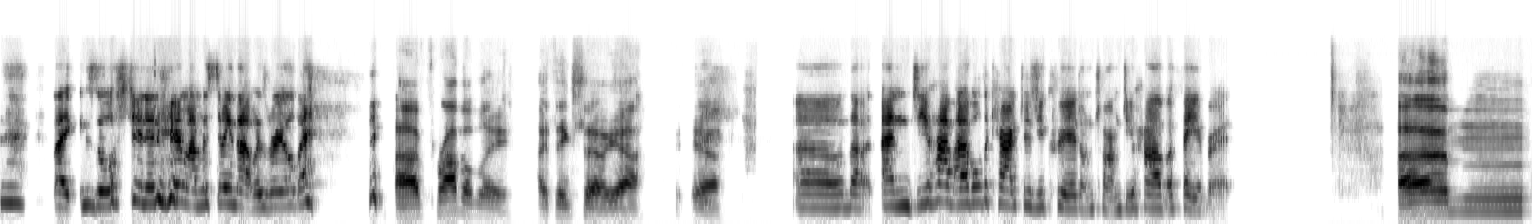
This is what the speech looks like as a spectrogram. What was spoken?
like exhaustion in him i'm assuming that was real then uh, probably. I think so. Yeah. Yeah. Oh, that. And do you have out of all the characters you created on Charm, do you have a favorite? Um.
